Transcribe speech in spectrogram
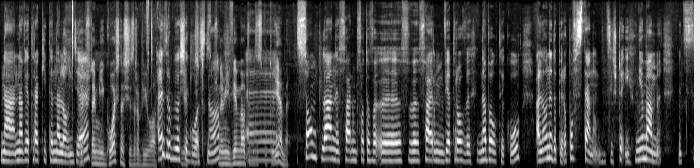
na, na wiatraki te na lądzie. Ale przynajmniej głośno się zrobiło. Ale zrobiło się głośno. Czas. Przynajmniej wiemy, o czym E, dyskutujemy. Są plany farm, e, farm wiatrowych na Bałtyku, ale one dopiero powstaną, więc jeszcze ich nie mamy. Więc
